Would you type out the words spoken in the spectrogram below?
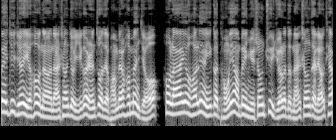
被拒绝以后呢，男生就一个人坐在旁边喝闷酒。后来又和另一个同样被女生拒绝了的男生在聊天，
